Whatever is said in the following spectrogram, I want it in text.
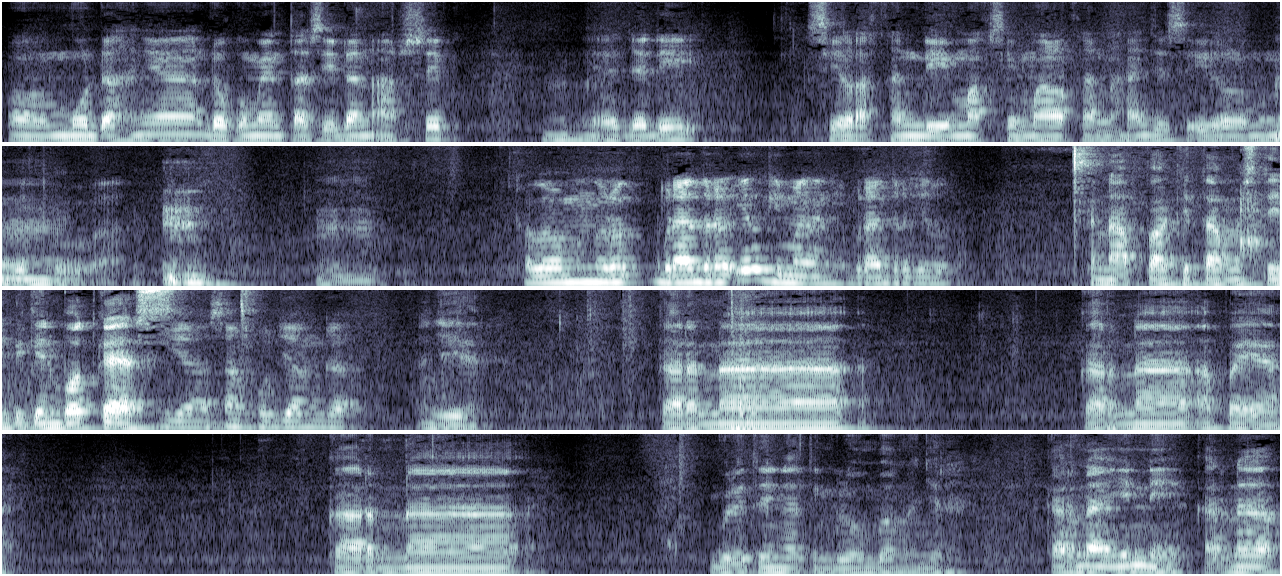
eh, mudahnya dokumentasi dan arsip. Ya jadi silahkan dimaksimalkan aja sih kalau menurut gua. Kalau menurut brother il gimana nih brother il? Kenapa kita mesti bikin podcast? Iya sang pujangga. Anjir. Karena karena apa ya? Karena gue itu ingatin gelombang anjir. Karena ini karena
